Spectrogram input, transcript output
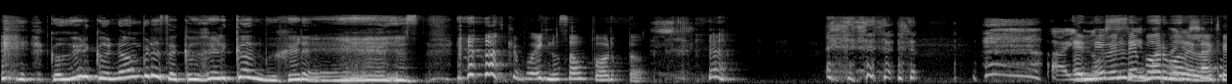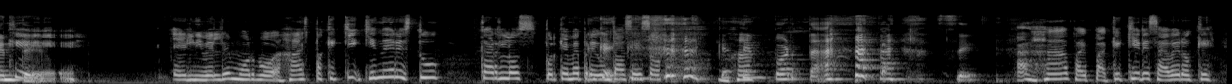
¿Coger con hombres o coger con mujeres? Qué bueno, soporto. Ay, El nivel de morbo mana, de la gente. El nivel de morbo, ajá, es para qué quién eres tú, Carlos? ¿Por qué me preguntas eso? ¿Qué te importa? sí. Ajá, ¿para qué quieres saber o qué?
